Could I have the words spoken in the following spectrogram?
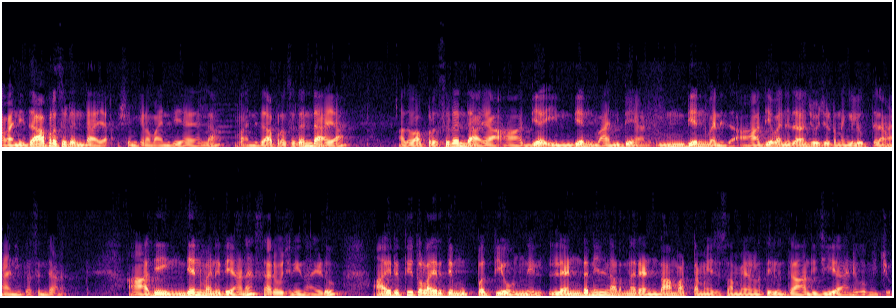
വനിതാ പ്രസിഡന്റായ ക്ഷമിക്കണം വനിതയായല്ല വനിതാ പ്രസിഡന്റായ അഥവാ പ്രസിഡന്റായ ആദ്യ ഇന്ത്യൻ വനിതയാണ്. ഇന്ത്യൻ വനിത ആദ്യ വനിത എന്ന് ചോദിച്ചിട്ടുണ്ടെങ്കിൽ ഉത്തരം ആനി ബെസന്റ് ആണ്. ആദ്യ ഇന്ത്യൻ വനിതയാണ് സരോജിനി നായിഡു. ആയിരത്തി തൊള്ളായിരത്തി മുപ്പത്തി ഒന്നിൽ ലണ്ടനിൽ നടന്ന രണ്ടാം വട്ടമേശ സമ്മേളനത്തിൽ ഗാന്ധിജിയെ അനുഗമിച്ചു.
